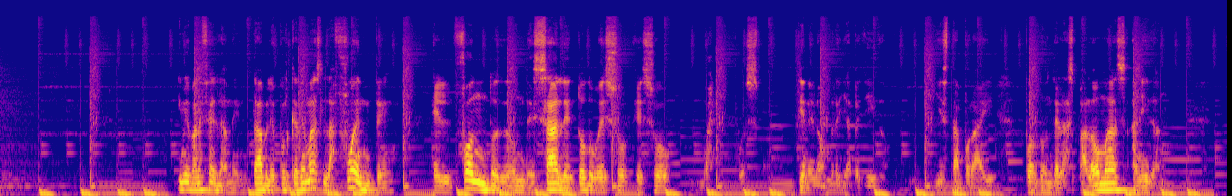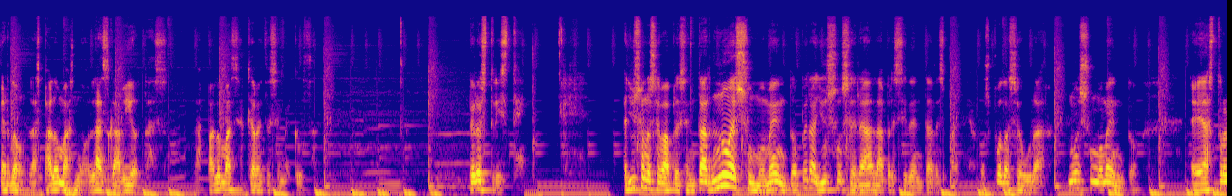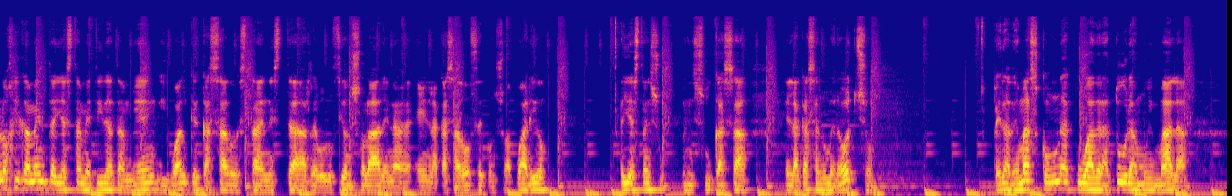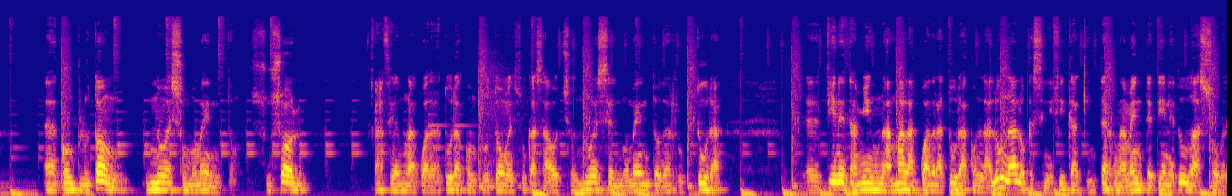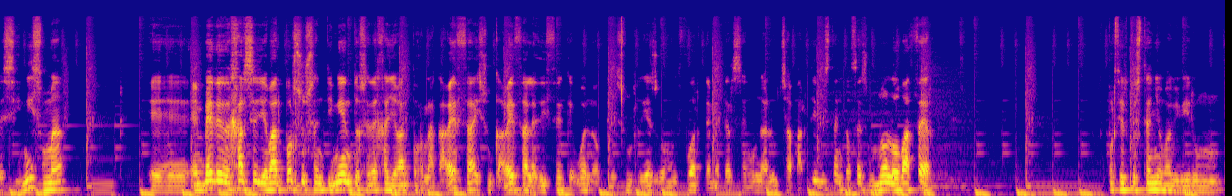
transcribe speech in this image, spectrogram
Y me parece lamentable porque además la fuente el fondo de donde sale todo eso, eso, bueno, pues tiene nombre y apellido. Y está por ahí, por donde las palomas anidan. Perdón, las palomas no, las gaviotas. Las palomas es que a veces se me cruzan. Pero es triste. Ayuso no se va a presentar, no es su momento, pero Ayuso será la presidenta de España. Os puedo asegurar, no es su momento. Eh, astrológicamente ya está metida también, igual que Casado está en esta revolución solar en la, casa 12 con su acuario. Ella está en su, casa, en la casa número 8, pero además con una cuadratura muy mala eh, con Plutón. No es su momento. Su Sol hace una cuadratura con Plutón en su casa 8. No es el momento de ruptura eh, tiene también una mala cuadratura con la luna, lo que significa que internamente tiene dudas sobre sí misma. Eh, en vez de dejarse llevar por sus sentimientos, se deja llevar por la cabeza y su cabeza le dice que, bueno, que es un riesgo muy fuerte meterse en una lucha partidista, entonces no lo va a hacer. Por cierto, este año va a vivir un,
